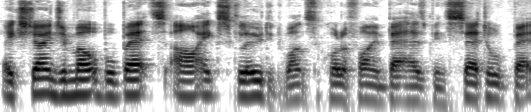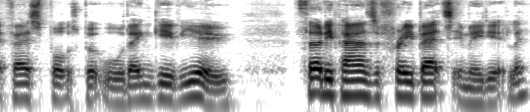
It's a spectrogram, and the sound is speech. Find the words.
Exchange and multiple bets are excluded. Once the qualifying bet has been settled, Betfair Sportsbook will then give you £30 of free bets immediately.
